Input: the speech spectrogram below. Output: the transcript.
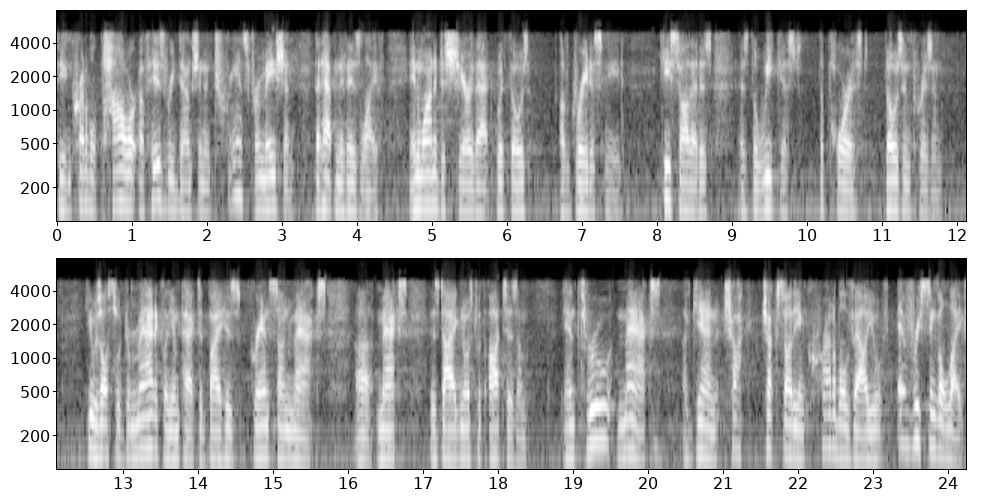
the incredible power of his redemption and transformation that happened in his life, and wanted to share that with those of greatest need. He saw that as, as the weakest, the poorest, those in prison. He was also dramatically impacted by his grandson, Max. Uh, Max is diagnosed with autism. And through Max, again, Chuck, Chuck saw the incredible value of every single life.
